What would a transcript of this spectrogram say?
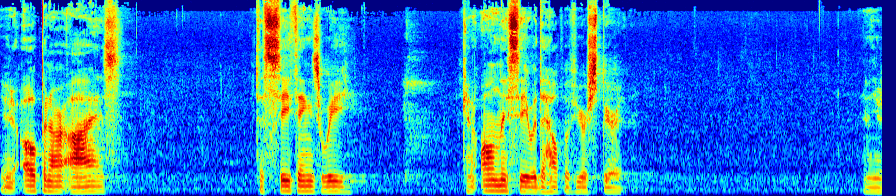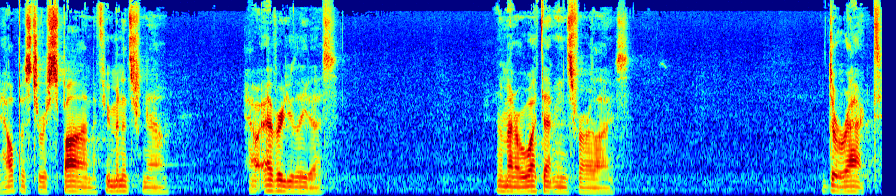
You'd open our eyes to see things we can only see with the help of your Spirit. And you'd help us to respond a few minutes from now, however you lead us, no matter what that means for our lives. Direct,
